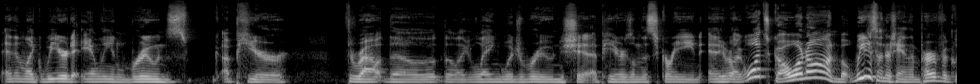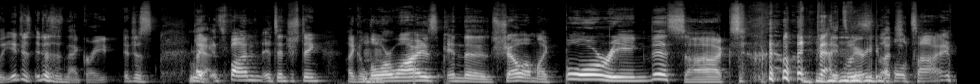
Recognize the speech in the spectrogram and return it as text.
and then like weird alien runes appear throughout the the like language rune shit appears on the screen and you're like what's going on? But we just understand them perfectly. It just it just isn't that great. It just like Yeah. it's fun. It's interesting. Like mm-hmm. lore wise in the show i'm like boring. This sucks. Like that It's was very the much- whole time.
